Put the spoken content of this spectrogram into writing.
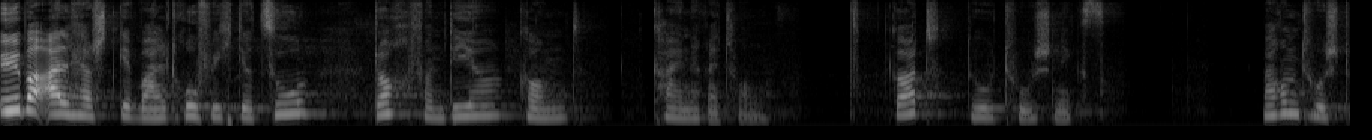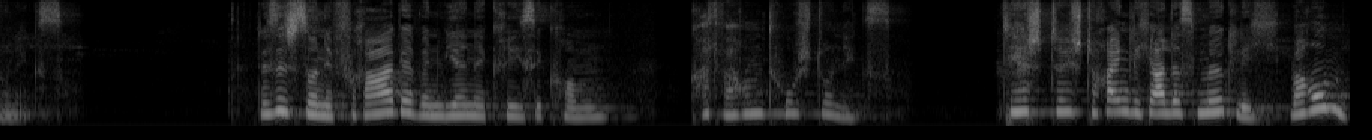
Überall herrscht Gewalt, rufe ich dir zu, doch von dir kommt keine Rettung. Gott, du tust nichts. Warum tust du nichts? Das ist so eine Frage, wenn wir in eine Krise kommen. Gott, warum tust du nichts? Dir ist doch eigentlich alles möglich. Warum?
